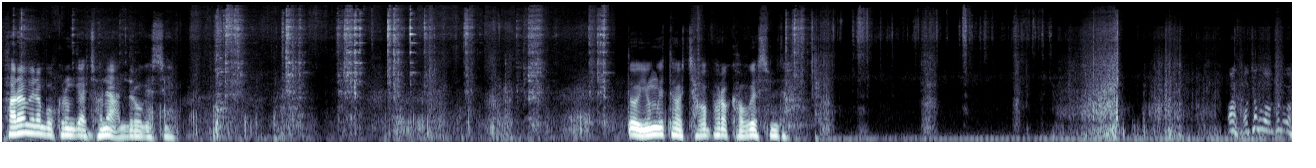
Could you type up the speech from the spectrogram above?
바람이나 뭐 그런 게 전혀 안 들어오겠어요. 또 6m 작업하러 가보겠습니다 아, 엄청 엄청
